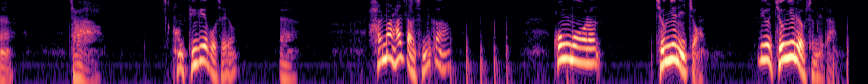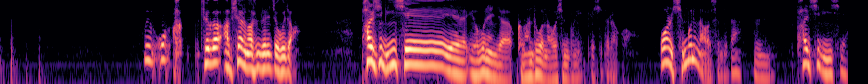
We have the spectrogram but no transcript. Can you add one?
예. 자, 한번 비교해 보세요. 예. 할만하지 않습니까? 공무원은 정년이 있죠. 이거 정년이 없습니다. 어, 제가 앞 시간에 말씀드렸죠. 그죠? 82세에 요번에 이제 그만두고 나오신 분이 계시더라고. 오늘 신문에 나왔습니다. 82세. 음,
